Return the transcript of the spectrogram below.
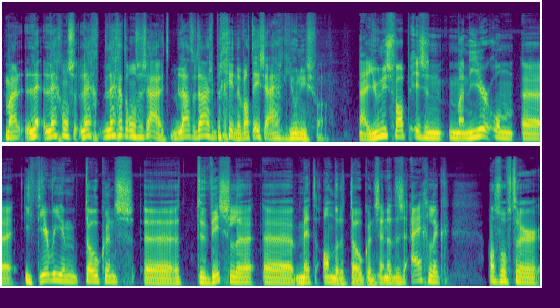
Maar leg, ons, leg, leg het ons eens uit. Laten we daar eens beginnen. Wat is eigenlijk Uniswap? Nou, Uniswap is een manier om uh, Ethereum tokens uh, te wisselen uh, met andere tokens. En dat is eigenlijk alsof er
